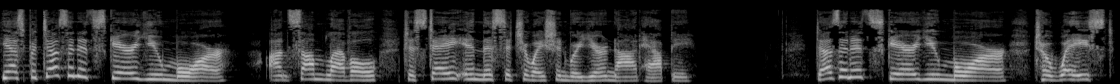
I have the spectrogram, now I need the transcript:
Yes, but doesn't it scare you more on some level to stay in this situation where you're not happy? Doesn't it scare you more to waste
